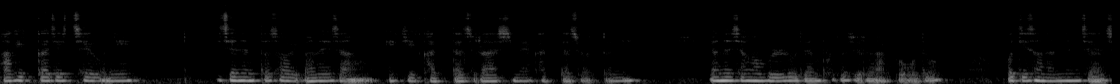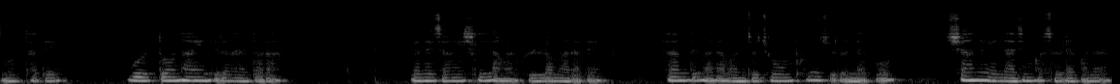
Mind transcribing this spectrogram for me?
아기까지 채우니 이제는 떠서 연회장에게 갖다 주라 하심에 갖다 주었더니 연회장은 물로 된 포도주를 맛보고도 어디서 났는지 알지 못하되 물돈 하인들은 알더라. 연회장이 신랑을 불러 말하되 사람들마다 먼저 좋은 포도주를 내고 취한 후에 낮은 것을 내거늘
